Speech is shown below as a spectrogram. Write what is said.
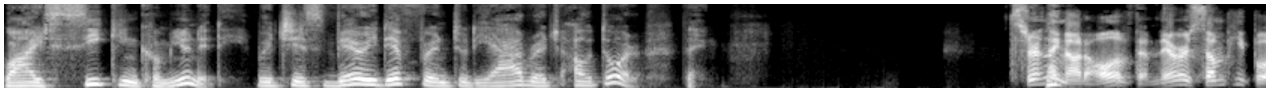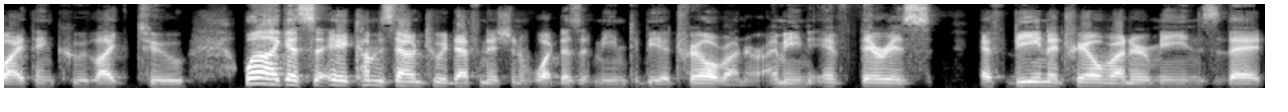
by seeking community, which is very different to the average outdoor thing. Certainly not all of them. There are some people I think who like to well, I guess it comes down to a definition of what does it mean to be a trail runner. I mean, if there is if being a trail runner means that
